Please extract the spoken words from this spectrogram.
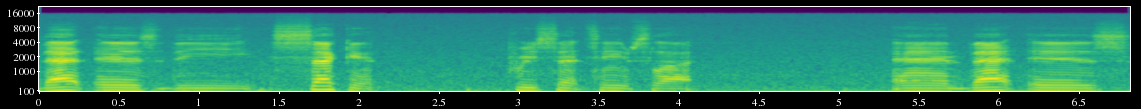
That is the second preset team slot. And that is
